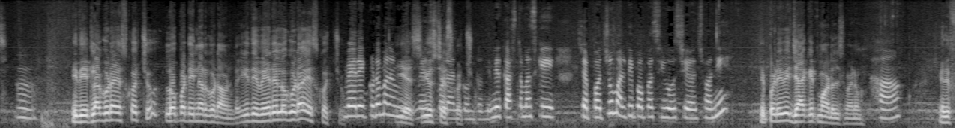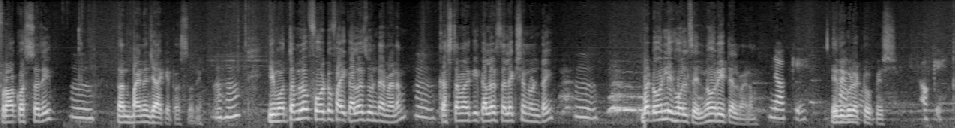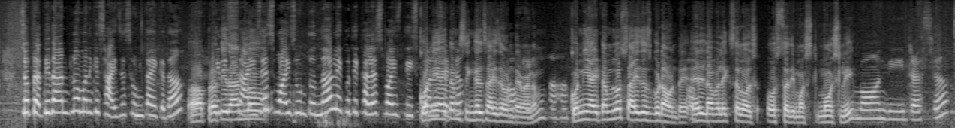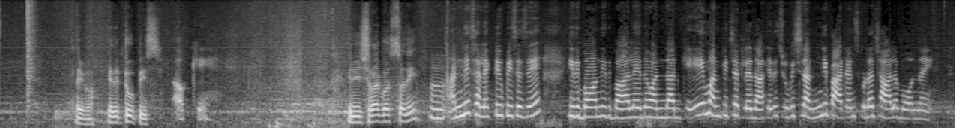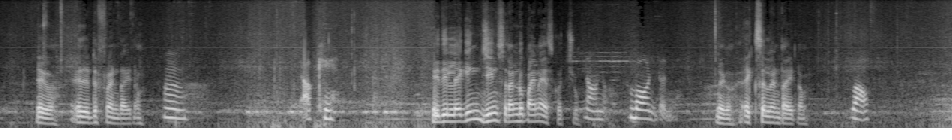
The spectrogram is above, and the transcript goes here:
ఇది ఇట్లా కూడా వేసుకోవచ్చు లోపల ఇన్నర్ కూడా ఉంటాయి. ఇది వేరేలో కూడా వేసుకోవచ్చు. వేరే కూడా మనం వేసుకోవడానికి చేసుకోవచ్చు. మీరు కస్టమర్స్కి చెప్పొచ్చు మల్టీపర్పస్ యూజ్ చేయొచ్చు అని. ఇప్పుడు ఇవి జాకెట్ మోడల్స్ మేడం. ఇది ఫ్రాక్ వస్తుంది. మ్మ్. దానిపైన జాకెట్ వస్తుంది. ఈ మొత్తంలో ఫోర్ టు ఫైవ్ కలర్స్ ఉంటాయి మేడం. కస్టమర్కి కలర్ సెలెక్షన్ ఉంటాయి. But only wholesale no retail madam. ఇది కూడా టూ పీస్ ఓకే సో ప్రతి దాంట్లో మనకి సైజెస్ ఉంటాయి కదా? ప్రతి దాంట్లో సైజెస్ ఉంటుందా? లేకపోతే కలర్స్ కొన్ని సింగిల్ సైజ్ ఉంటాయి. మేడం. ఆహా. కొన్ని ఐటమ్లో సైజెస్ కూడా ఉంటాయి. ఎల్ డబల్ ఎక్స్ఎల్ వస్తుంది మోస్ట్లీ బాగుంది డ్రెస్. ఇది టూ పీస్ ఓకే ఇది ష్రగ్ వస్తుంది. అన్ని సెలెక్టివ్ పీసెస్ ఇది బాగుంది ఇది బాగాలేదు అనడానికి ఏం అనిపించట్లేదు నాకైతే. చూపించిన అన్ని ప్యాటర్న్స్ కూడా చాలా బాగున్నాయి. ఇగో ఇది డిఫరెంట్ ఐటమ్. ఓకే ఇది లెగింగ్ జీన్స్ రెండు పైన వేసుకోవచ్చు. అవును బాగుంటుంది. ఇగో ఎక్సలెంట్ ఐటమ్ వావ్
